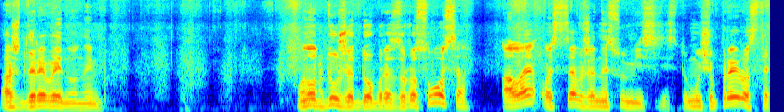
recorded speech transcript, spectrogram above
аж деревину ним. Воно дуже добре зрослося, але ось це вже несумісність, тому що прирости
